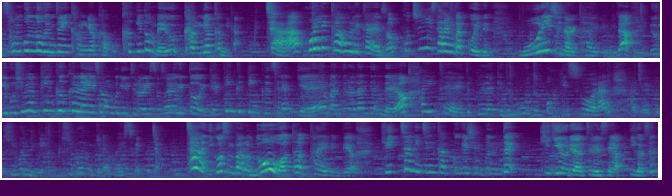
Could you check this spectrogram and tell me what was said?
성분도 굉장히 강력하고 크기도 매우 강력합니다. 자, 홀리카 홀리카에서 꾸준히 사랑받고 있는 오리지널 타입입니다. 여기 보시면 핑크 클레이 성분이 들어있어서 여기 또 이렇게 핑크핑크스럽게 만들어놨는데요. 화이트 헤드, 블랙 헤드 모두 뽑기 수월한 아주 기본 중에 기본이라고 할 수가 있죠. 자, 이것은 바로 노 워터 타입인데요. 귀차니즘 갖고 계신 분들 귀 기울여 들으세요. 이것은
